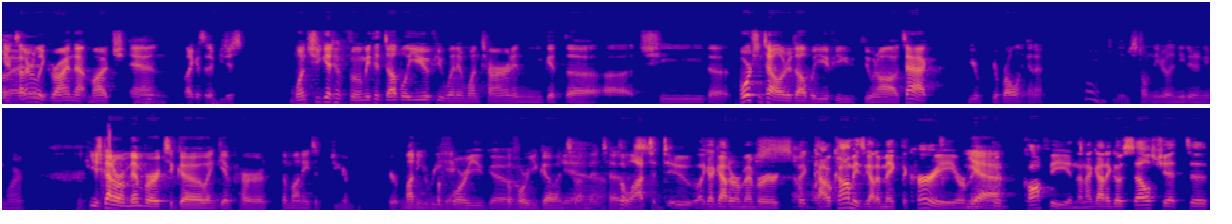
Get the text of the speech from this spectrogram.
yeah, 'cause I But- don't really grind that much, and mm-hmm. like I said, if you just once you get Hifumi to W if you win in one turn, and you get the uh, Chi, the fortune teller to W if you do an auto attack, you're you're rolling in it. Hmm. You just don't really need it anymore. You just got to remember to go and give her the money to do your your money reading before you go. before you go into yeah. Mementos. There's a lot to do. Like I got to remember, so but Kawakami's got to make the curry or make Yeah. the coffee, and then I got to go sell shit to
